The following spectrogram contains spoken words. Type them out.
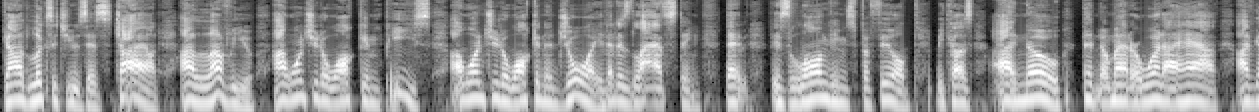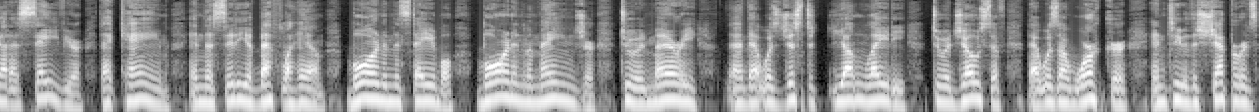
God looks at you and says, Child, I love you. I want you to walk in peace. I want you to walk in a joy that is lasting, that is longings fulfilled, because I know that no matter what I have, I've got a Savior that came in the city of Bethlehem, born in the stable, born in the manger to a Mary uh, that was just a young lady, to a Joseph that was a worker, and to the shepherds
